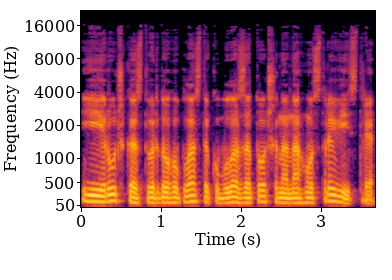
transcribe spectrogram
Її ручка з твердого пластику була заточена на гостре вістря.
